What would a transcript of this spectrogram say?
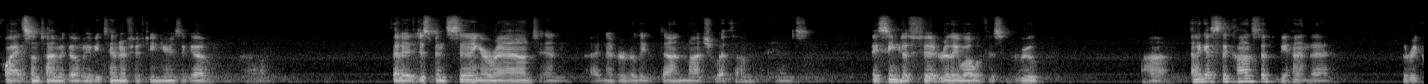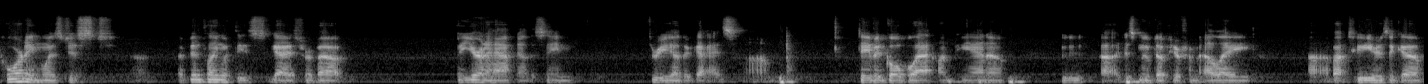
quite some time ago, maybe 10 or 15 years ago, um, that had just been sitting around and I'd never really done much with them. And they seemed to fit really well with this group. Uh, and I guess the concept behind the, the recording was just uh, I've been playing with these guys for about a year and a half now, the same three other guys. Um, David Goldblatt on piano, who uh, just moved up here from LA uh, about two years ago.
